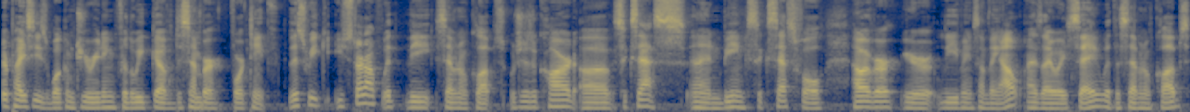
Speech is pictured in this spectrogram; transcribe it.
Dear Pisces, welcome to your reading for the week of December 14th. This week, you start off with the Seven of Clubs, which is a card of success and being successful. However, you're leaving something out, as I always say, with the Seven of Clubs.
